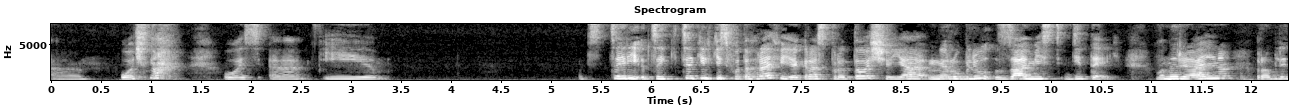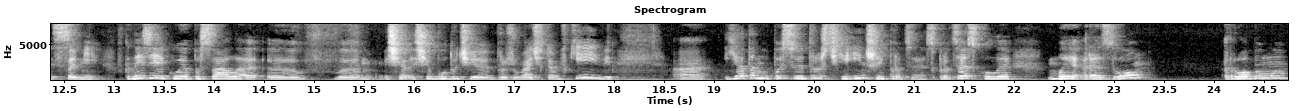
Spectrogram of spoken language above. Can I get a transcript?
е, очно. Ось е, і це, це, ця кількість фотографій якраз про те, що я не роблю замість дітей. Вони реально роблять самі. Книзі, яку я писала е, в, ще, ще будучи проживаючи там в Києві, е, я там описую трошечки інший процес. Процес, коли ми разом робимо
